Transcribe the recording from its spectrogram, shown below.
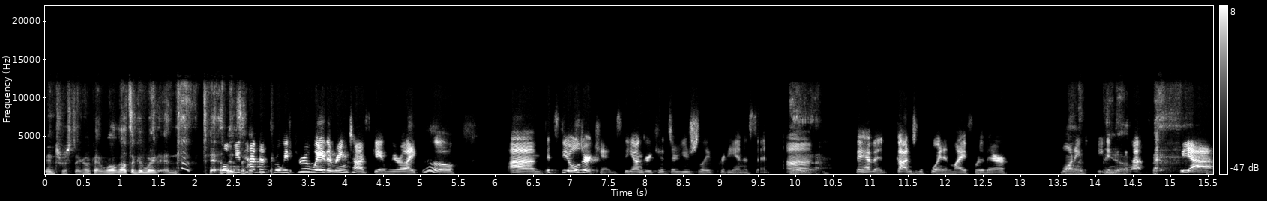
Interesting okay well that's a good way to end, to end well, this we've had to throw, we threw away the ring toss game. We were like, ooh, um, it's the older kids. The younger kids are usually pretty innocent. Um, Yeah, yeah. They haven't gotten to the point in life where they're wanting Wanna to beat beat anything up. up. But yeah,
